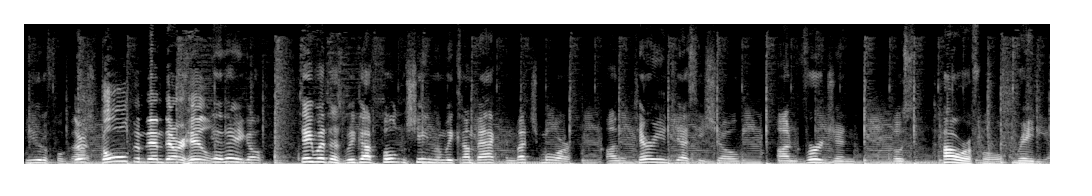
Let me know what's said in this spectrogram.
beautiful gospel. There's gold in them there hills. yeah, there you go. Stay with us. We got Fulton Sheen when we come back, and much more on the Terry and Jesse show on Virgin, most powerful radio.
